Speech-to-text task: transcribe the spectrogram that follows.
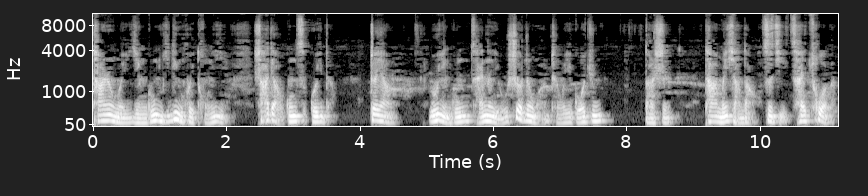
他认为隐公一定会同意杀掉公子归的，这样鲁隐公才能由摄政王成为国君。但是他没想到自己猜错了。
